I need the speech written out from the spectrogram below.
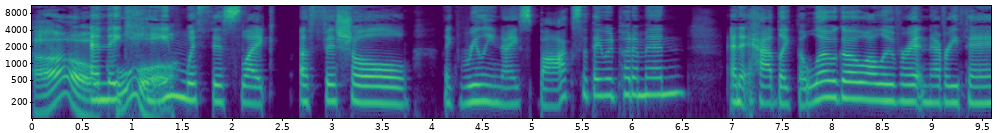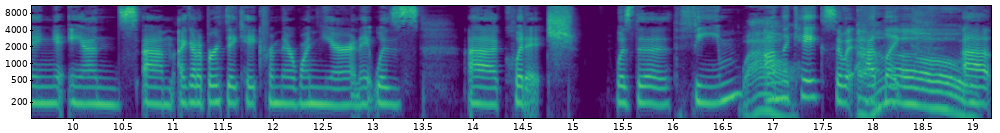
Oh, and they cool. came with this like official, like really nice box that they would put them in. And it had like the logo all over it and everything. And um, I got a birthday cake from there one year and it was uh, Quidditch was the theme on the cake. So it had like Oh. uh,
